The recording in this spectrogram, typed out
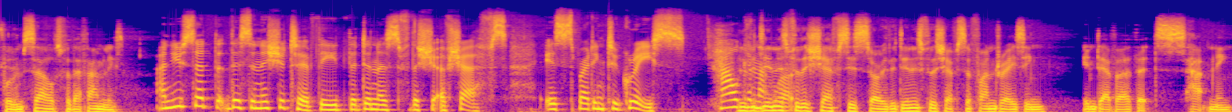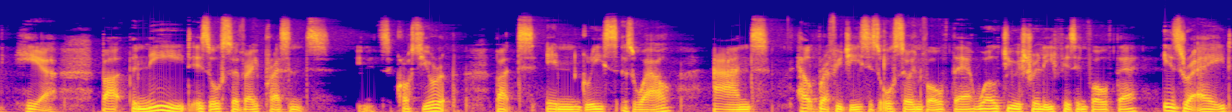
for themselves, for their families. And you said that this initiative, the, the dinners for the sh- of chefs, is spreading to Greece. How can the that dinners work? for the chefs is sorry. The dinners for the chefs is a fundraising endeavor that's happening here, but the need is also very present. It's across Europe, but in Greece as well, and Help Refugees is also involved there. World Jewish Relief is involved there. IsraAid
